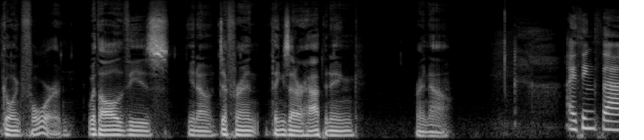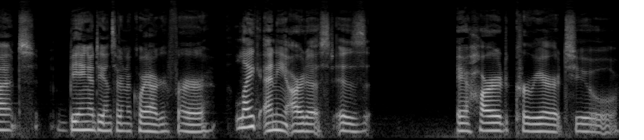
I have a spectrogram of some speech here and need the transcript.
going forward with all of these you know different things that are happening right now I think that being a dancer and a choreographer, like any artist, is a hard career to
